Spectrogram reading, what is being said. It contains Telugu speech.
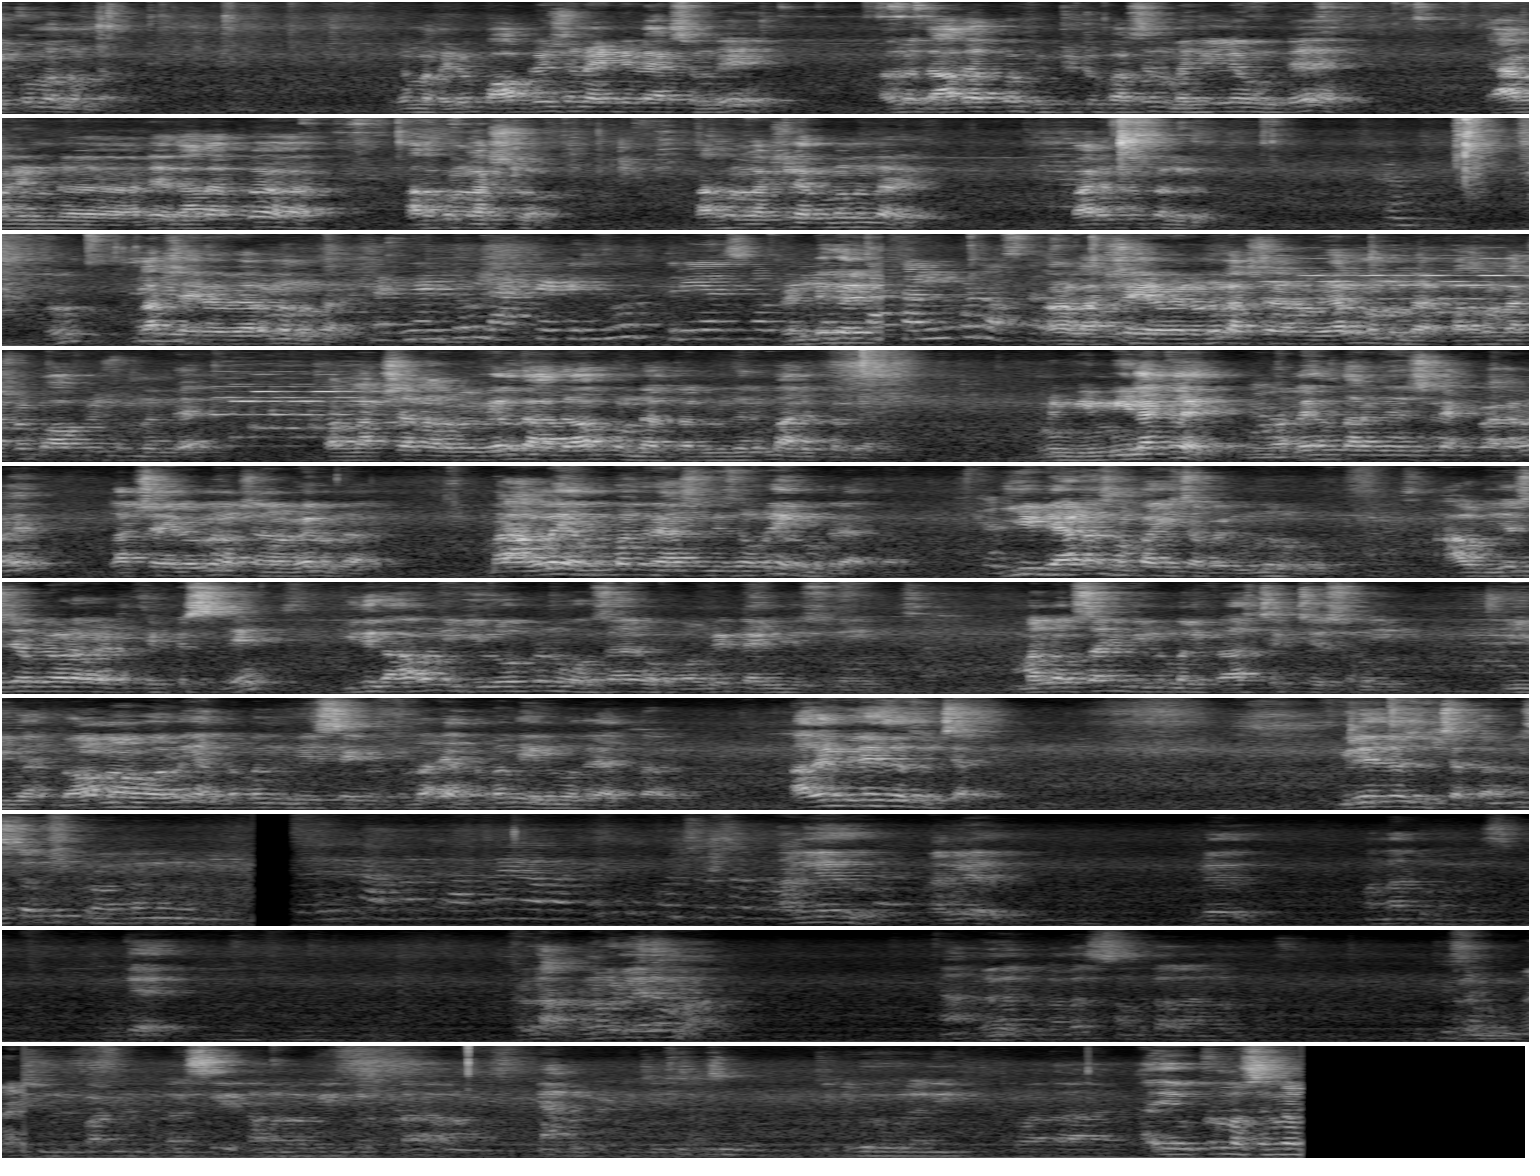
ఎక్కువ మంది ఉంటారు ఇంకా మన దగ్గర పాపులేషన్ నైన్టీ ల్యాక్స్ ఉంది. అందులో దాదాపుగా ఫిఫ్టీ టూ పర్సెంట్ మహిళలే ఉంటే యాభై రెండు అంటే దాదాపుగా పదకొండు లక్షలు. పదకొండు లక్షలు ఎంతమంది ఉన్నారు బాలింత తల్లులు ఉం? లక్ష ఇరవై వేల మంది ఉన్నారు రెండు తల్లు లక్ష ఇరవై నుండి లక్ష నలభై వేల మంది ఉన్నారు పదకొండు లక్షల పాపులేషన్ ఉందంటే ఒక లక్ష నలభై వేలు దాదాపు ఉండాలి తల్లులు కానీ బాలింతలు కానీ మీ- మీ- లెక్కలే. మీ తరగతి లెక్క ప్రకారమే లక్ష ఇరవై లక్ష నలభై వేలు ఉన్నారు మరి అందులో ఎంతమంది రేషన్ తీసినప్పుడు ఎనిమిది రేస్తున్నారు ఈ డేటా సంపాదించబోయే ముందు నువ్వు ఆవిడ డిఎస్డబ్ల్యూ కూడా తెప్పిస్తుంది. ఇది కాకుండా ఈ లోపల నువ్వు ఒకసారి ఒక వన్ వీక్ టైం తీసుకుని మళ్ళీ ఒకసారి వీళ్ళు మళ్ళీ క్రాస్ చెక్ చేసుకుని ఈ డోమా వాళ్ళు ఎంతమంది వేస్ట్ సేకరిస్తున్నారు ఎంతమంది ఎనిమిది వేస్తున్నారు అలాగే విలేజర్స్ వచ్చారు. విలేజర్స్ వచ్చేస్తారు మోస్ట్ ఆఫ్ ది ప్రోగ్రామ్ అని లేదు. వన్ ఆర్ టూ మెంబర్స్ ఇంతే. ఇక్కడ అక్కడ కూడా లేదమ్మా. వన్ ఆర్ టూ మెంబర్స్ సొంత డిపార్ట్మెంట్ కలిసి తమలో దీంట్లో కూడా క్యాంపులు పెట్టి చిట్టు గురువులని తర్వాత అవి ఇప్పుడు మా చిన్న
